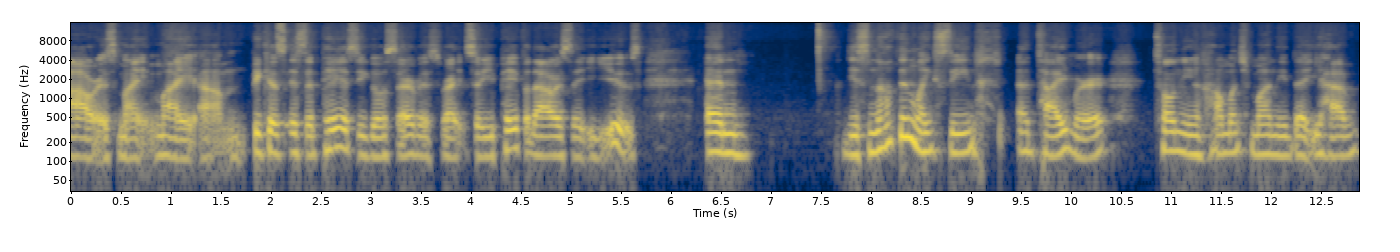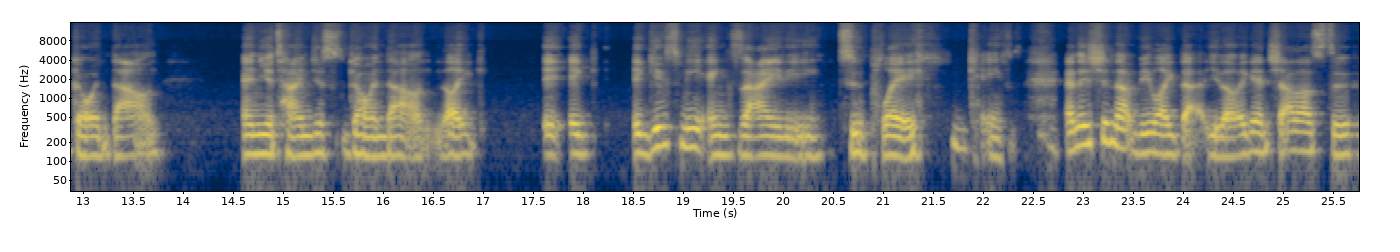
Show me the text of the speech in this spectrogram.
hours my my um because it's a pay as you go service right? So you pay for the hours that you use. And there's nothing like seeing a timer telling you how much money that you have going down and your time just going down. Like it it, it gives me anxiety to play games. And it should not be like that you know? Again shout outs to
